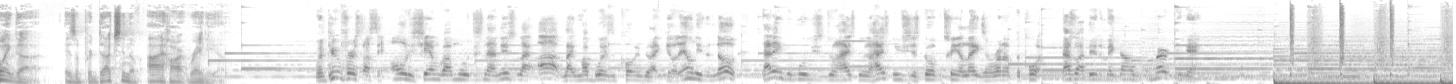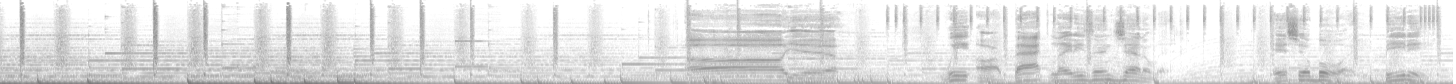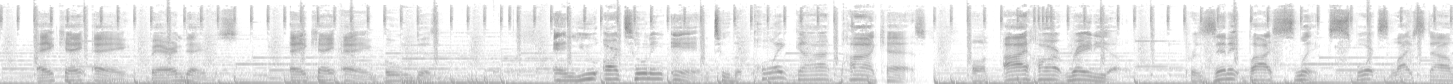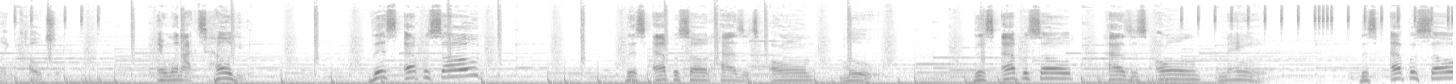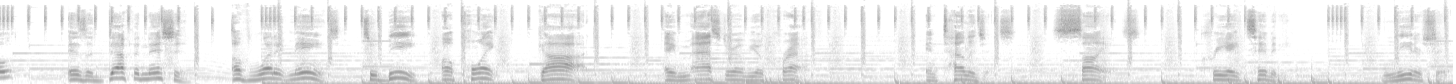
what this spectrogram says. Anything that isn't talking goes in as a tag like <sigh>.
Point God is a production of iHeartRadio. When people first start saying, "Oh, the Shammgod moved," this and that, and it's like, ah, like my boys would call me and be like, "Yo, they don't even know that ain't the move you should do in high school. In high school, you should just throw it between your legs and run up the court." That's what I did in the McDonald's American game. Back, ladies and gentlemen. It's your boy, BD, aka Baron Davis, aka Boom Dizzle. And you are tuning in to the Point God Podcast on iHeartRadio, presented by Slick Sports, Lifestyle, and Culture. And when I tell you, this episode, this episode has its own move. This episode has its own name. This episode is a definition of what it means to be a point God, a master of your craft, intelligence, science, creativity, leadership,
